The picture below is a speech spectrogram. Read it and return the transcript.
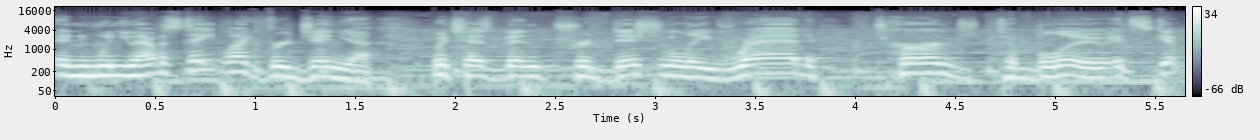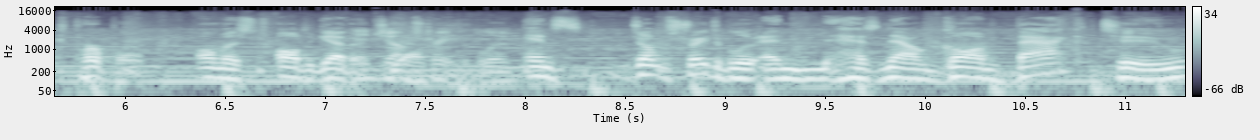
And when you have a state like Virginia, which has been traditionally red, turned to blue, it skipped purple almost altogether. It jumped straight to blue. And s- jumped straight to blue and has now gone back to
